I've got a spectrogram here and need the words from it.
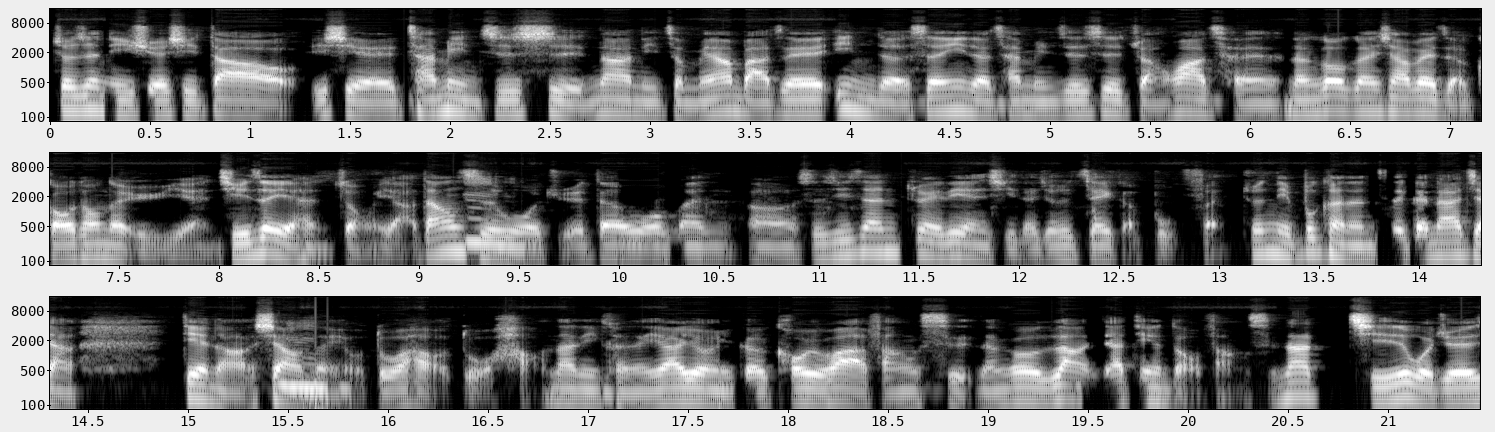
就是你学习到一些产品知识，那你怎么样把这些硬的、生硬的产品知识转化成能够跟消费者沟通的语言，其实这也很重要。当时我觉得我们呃实习生最练习的就是这个部分，就是你不可能只跟他讲。电脑效能有多好多好，嗯，那你可能要用一个口语化的方式，能够让人家听得懂的方式。那其实我觉得，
